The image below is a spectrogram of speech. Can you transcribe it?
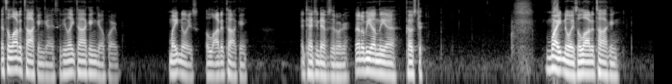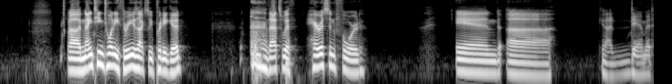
It's a lot of talking, guys. If you like talking, go for it. White noise, a lot of talking. Attention deficit order. That'll be on the uh, poster. White noise, a lot of talking. Uh, 1923 is actually pretty good. That's with Harrison Ford and uh, God damn it.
